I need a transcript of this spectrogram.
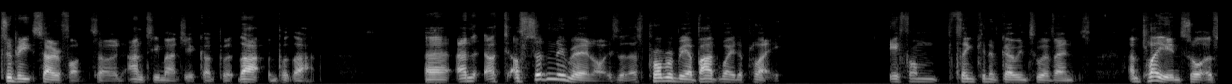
to beat Seraphon. So an anti magic, I'd put that and put that. Uh, and I, I've suddenly realised that that's probably a bad way to play if I'm thinking of going to events and playing sort of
